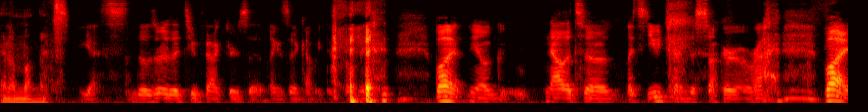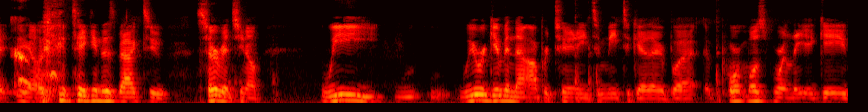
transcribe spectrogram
and Among Us. yes. Those are the two factors that like i said got me through covid. But you know now let's uh let's you turn this sucker around. But you know taking this back to servants you know we we were given that opportunity to meet together but most importantly it gave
